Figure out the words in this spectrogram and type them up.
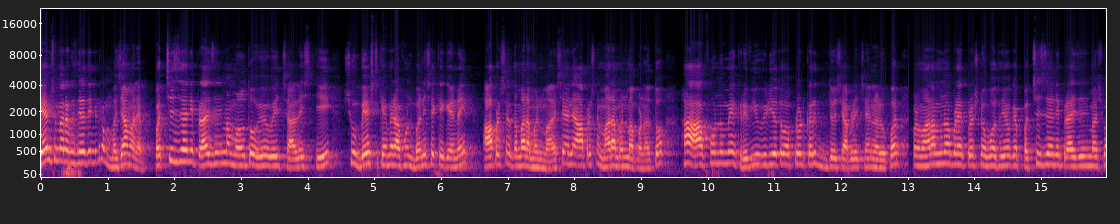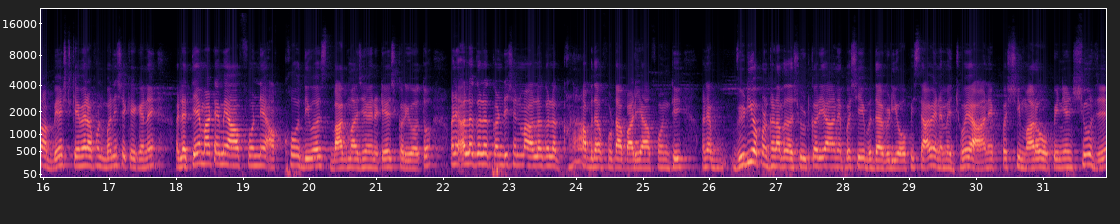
કેમ છે મારા ગુજરાતી મિત્રો? મજામાં ને? પચીસ હજારની પ્રાઇસ મળતો વિવો ચાલીસ ઈ શું બેસ્ટ કેમેરા ફોન બની શકે કે નહીં? આ પ્રશ્ન તમારા મનમાં હશે અને આ પ્રશ્ન મારા મનમાં પણ હતો. હા, આ ફોનનો મેં એક રિવ્યૂ વીડિયો તો અપલોડ કરી દીધો છે આપણી ચેનલ ઉપર. પણ મારા મનમાં પણ એક પ્રશ્ન ઊભો થયો કે પચીસ હજારની પ્રાઇસ શું આ બેસ્ટ કેમેરા ફોન બની શકે કે નહીં? એટલે તે માટે મેં આ ફોનને આખો દિવસ બાગમાં જઈને ટેસ્ટ કર્યો હતો. અને અલગ અલગ કન્ડિશનમાં અલગ અલગ ઘણા બધા ફોટા પાડ્યા ફોનથી. અને વીડિયો પણ ઘણા બધા શૂટ કર્યા અને પછી એ બધા વીડિયો ઓફિસે આવે ને મેં જોયા. અને પછી મારો ઓપિનિયન શું છે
